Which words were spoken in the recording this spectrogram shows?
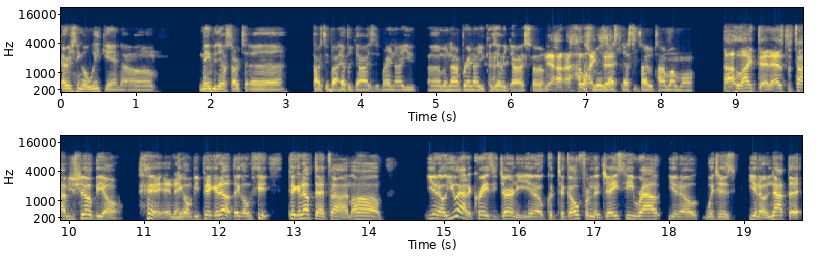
every single weekend. maybe they'll start to uh, talked about other guys as Brandon Aiyuk, um, and not Brandon Aiyuk as other guys. So yeah, I, I like really, that. That's, that's the type of time I'm on. I like that. That's the time you should be on, and they're yeah. gonna be picking up. They're gonna be picking up that time. Um, you know, you had a crazy journey. You know, to go from the JC route, you know, which is you know not the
